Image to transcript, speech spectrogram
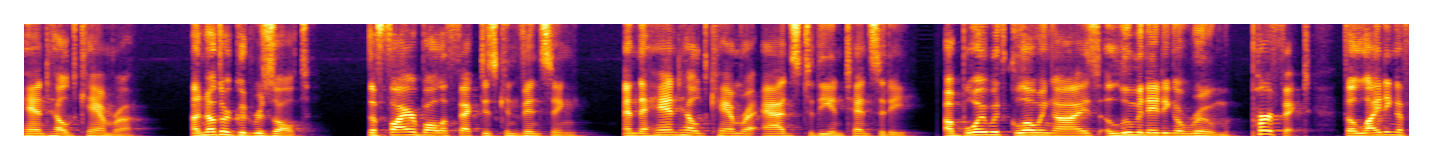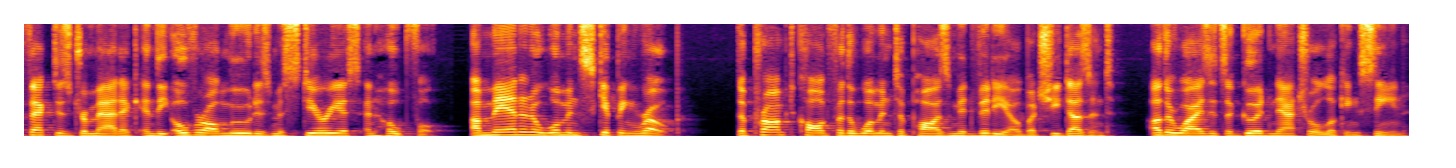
handheld camera. Another good result. The fireball effect is convincing, and the handheld camera adds to the intensity. A boy with glowing eyes illuminating a room. Perfect! The lighting effect is dramatic and the overall mood is mysterious and hopeful. A man and a woman skipping rope. The prompt called for the woman to pause mid-video, but she doesn't. Otherwise, it's a good, natural-looking scene.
